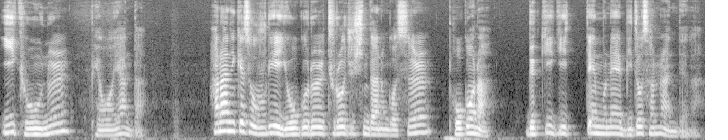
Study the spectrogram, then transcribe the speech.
이 교훈을 배워야 한다. 하나님께서 우리의 요구를 들어주신다는 것을 보거나 느끼기 때문에 믿어서는 안 되다.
